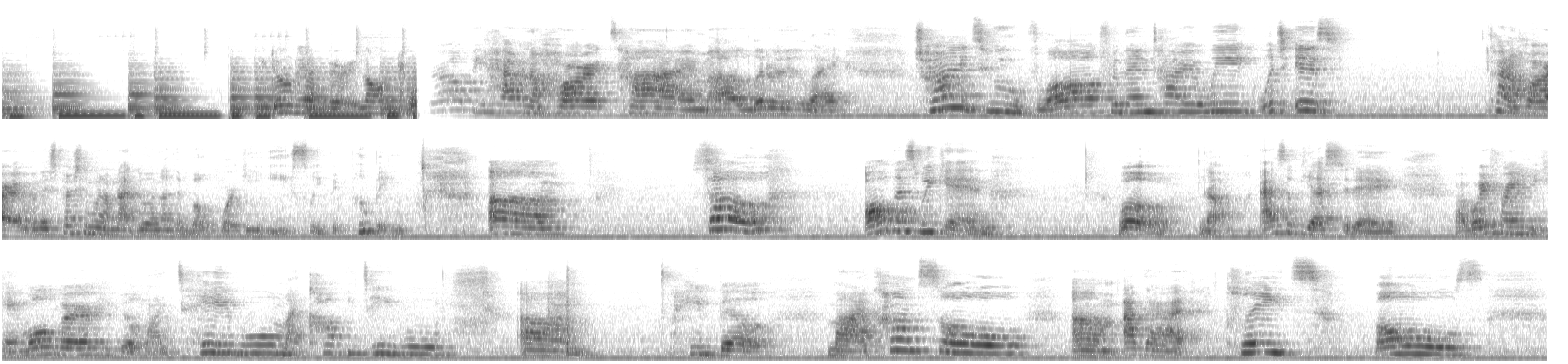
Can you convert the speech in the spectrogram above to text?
We don't have very long Girl be having a hard time, uh, literally like trying to vlog for the entire week, which is kind of hard, when especially when I'm not doing nothing but working, eat, sleeping, pooping. Um, so all this weekend, well, no, as of yesterday, my boyfriend he came over, he built my table, my coffee table. Um, he built my console. Um, I got plates, bowls,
